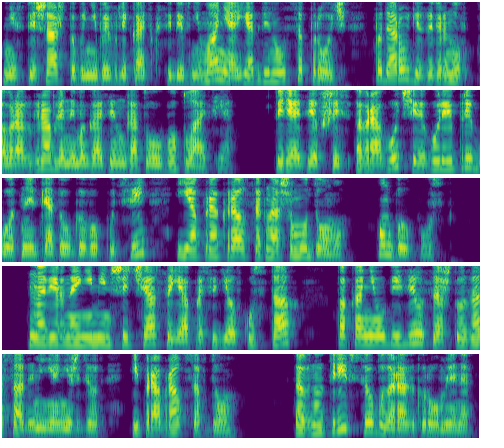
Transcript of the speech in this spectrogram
Не спеша, чтобы не привлекать к себе внимания, я двинулся прочь, по дороге завернув в разграбленный магазин готового платья. Переодевшись в рабочее, более пригодное для долгого пути, я прокрался к нашему дому. Он был пуст. Наверное, не меньше часа я просидел в кустах, пока не убедился, что засада меня не ждет, и пробрался в дом. Внутри все было разгромлено.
